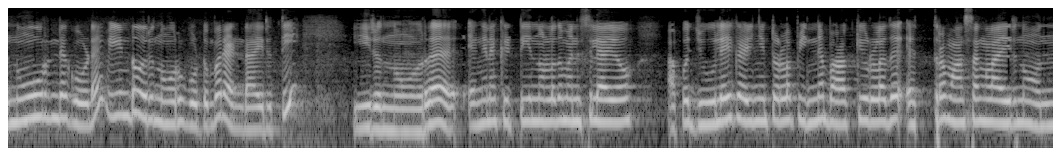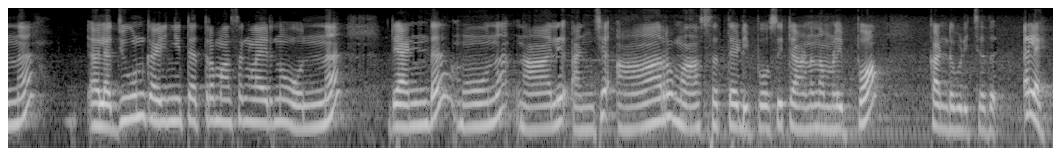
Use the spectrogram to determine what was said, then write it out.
നൂറിന്റെ കൂടെ വീണ്ടും ഒരു നൂറ് കൂട്ടുമ്പോൾ രണ്ടായിരത്തി ഇരുന്നൂറ്. എങ്ങനെ കിട്ടി എന്നുള്ളത് മനസ്സിലായോ? അപ്പോൾ ജൂലൈ കഴിഞ്ഞിട്ടുള്ള പിന്നെ ബാക്കിയുള്ളത് എത്ര മാസങ്ങളായിരുന്നു? ഒന്ന് അല്ല ജൂൺ കഴിഞ്ഞിട്ട് എത്ര മാസങ്ങളായിരുന്നു? ഒന്ന് രണ്ട് മൂന്ന് നാല് അഞ്ച് ആറ് മാസത്തെ ഡിപ്പോസിറ്റാണ് നമ്മളിപ്പോൾ കണ്ടുപിടിച്ചത്. അല്ലേ?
